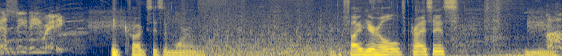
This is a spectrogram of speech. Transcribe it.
SCV ready. I think Krugs is a of a five-year-old crisis. Hmm. Huh?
